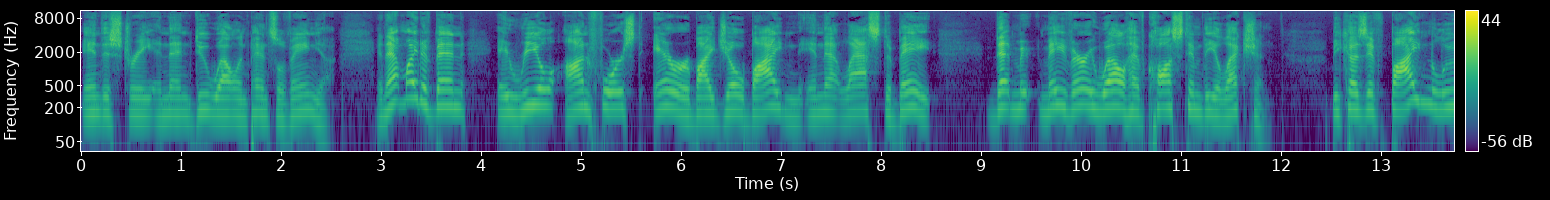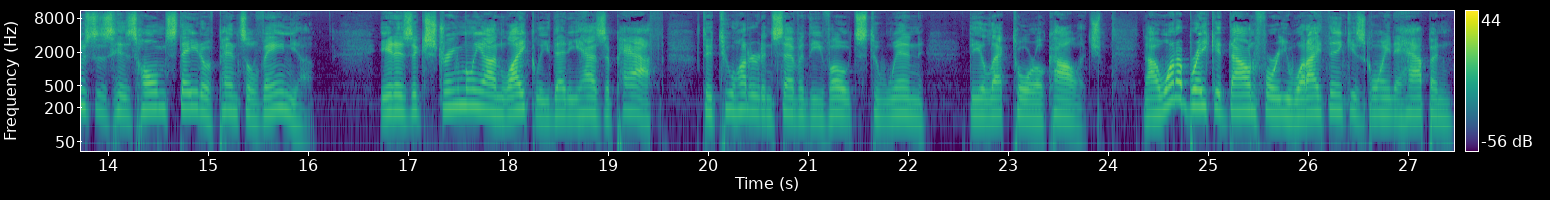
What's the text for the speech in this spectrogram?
industry and then do well in Pennsylvania. And that might have been a real unforced error by Joe Biden in that last debate that may very well have cost him the election. Because if Biden loses his home state of Pennsylvania, it is extremely unlikely that he has a path to 270 votes to win the Electoral College. Now, I want to break it down for you what I think is going to happen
